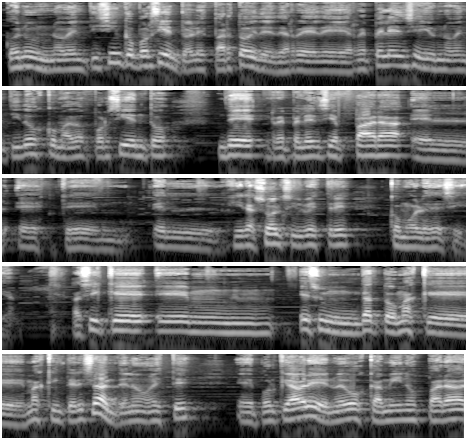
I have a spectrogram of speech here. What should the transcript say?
con un 95% el espartoide de, de repelencia y un 92,2% de repelencia para el, este, el girasol silvestre, como les decía. Así que em, es un dato más que, más que interesante, ¿no? Este, eh, porque abre nuevos caminos para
